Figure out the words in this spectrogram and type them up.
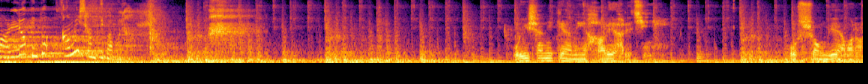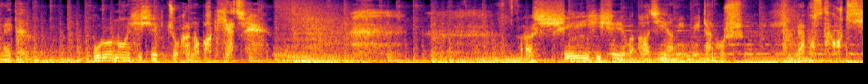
মারলেও কিন্তু আমি শান্তি পাবো না। ঐশানীকে আমি হাড়ে হাড়ে চিনি। ওর সঙ্গে আমার অনেক পুরনো হিসেব চোখানো বাকি আছে। আর সেই হিসেব আজই আমি মেটানোর ব্যবস্থা করছি।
